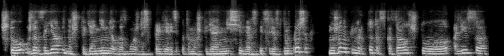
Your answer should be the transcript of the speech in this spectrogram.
что уже заявлено, что я не имел возможности проверить, потому что я не сильно специалист в этом вопросе, но уже, например, кто-то сказал, что Алиса,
